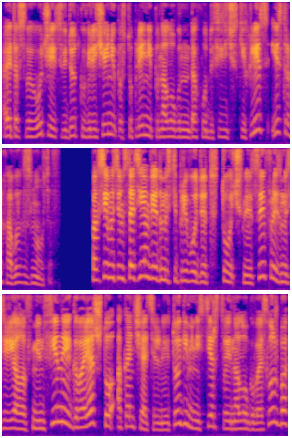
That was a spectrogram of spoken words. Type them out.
А это, в свою очередь, ведет к увеличению поступлений по налогу на доходы физических лиц и страховых взносов. По всем этим статьям ведомости приводят точные цифры из материалов Минфина и говорят, что окончательные итоги Министерство и налоговая служба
